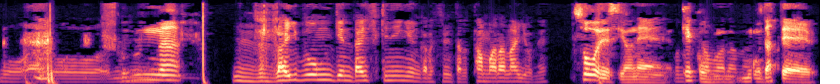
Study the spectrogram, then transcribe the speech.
もう、あのそんな、ライブ音源大好き人間からしてみたらたまらないよね。そうですよね。結構、たまらないもうだって、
